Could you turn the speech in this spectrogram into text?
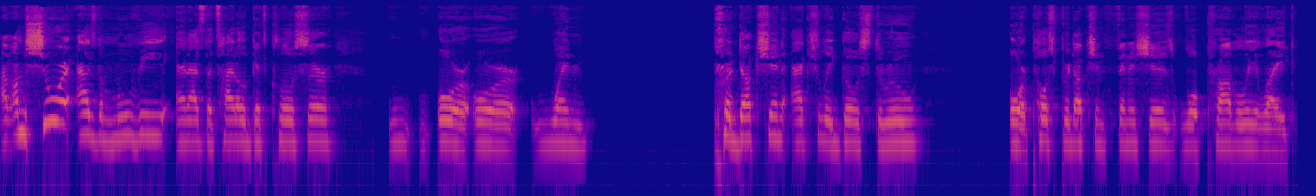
I'm sure as the movie and as the title gets closer, or or when production actually goes through, or post production finishes, we'll probably like,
